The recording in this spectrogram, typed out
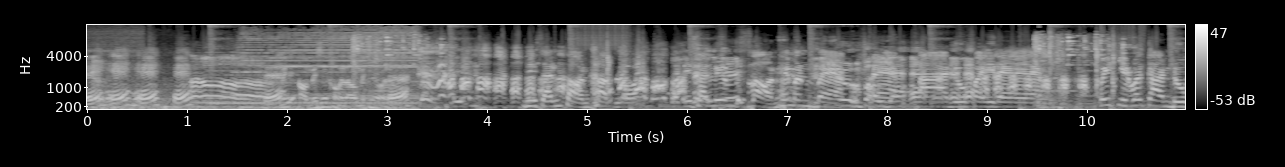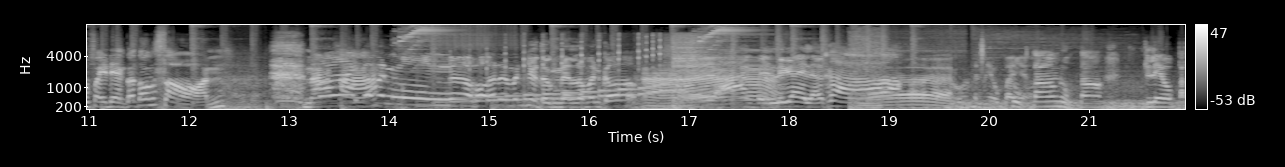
เอ๊ะเอ๊ะเอ๊ะเอ๊ะอ๋อเอ๊ะไม่อ๋อไม่ใช่ของเราไม่ใช่ของเอเราอดิฉันสอนขับรถแต่ดิฉันลืมสอนให้มันแบกดูไฟแดงบกตาดูไฟแดง ไม่คิดว่าการดูไฟแดงก็ต้องสอนนะคะไม่ก็มันงงอะเพราะอันนั้นมันอยู่ตรงนั้นแล้วมันก็อ่าล่างไปเรื่อยแล้วค่ะเออมันเร็วไปถูกต้องถูกต้อง เร็วไป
